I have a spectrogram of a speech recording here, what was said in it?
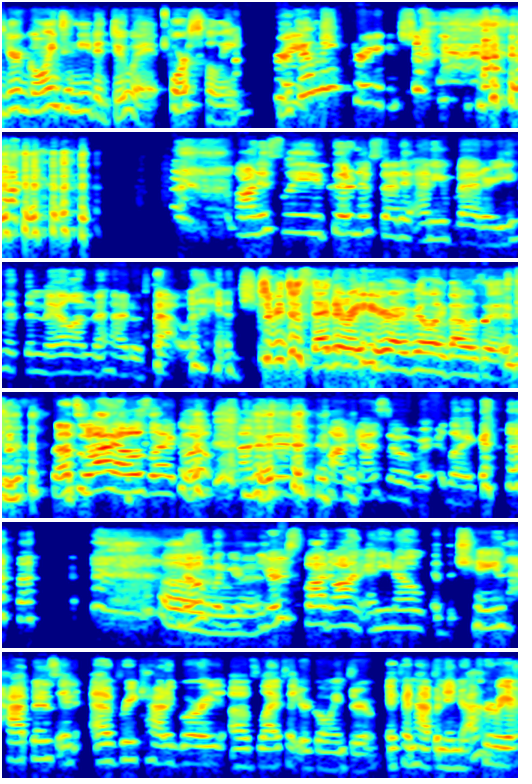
you're going to need to do it forcefully. Preach, you feel me? preach. Honestly you couldn't have said it any better. You hit the nail on the head with that one should we just end it right here? I feel like that was it. That's why i was like oh that's it. Podcast over like oh, no, but you're, you're spot on. And you know, the change happens in every category of life that you're going through. It can happen in your yeah. career,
